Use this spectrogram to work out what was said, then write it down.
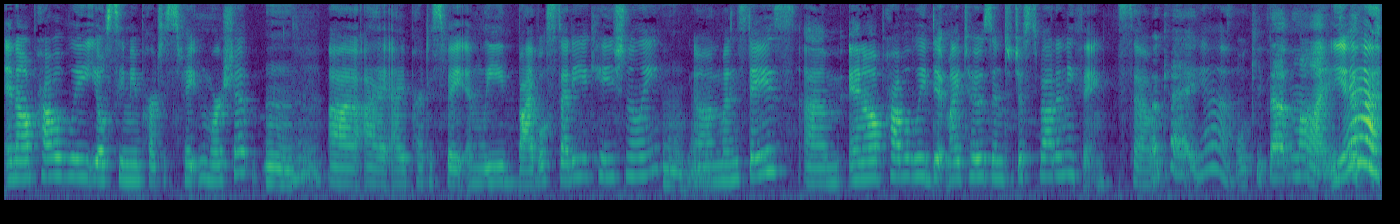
and I'll probably you'll see me participate in worship. Mhm. Uh, I, I participate and lead Bible study occasionally Mm-hmm. on Wednesdays, um, and I'll probably dip my toes into just about anything. So Okay. yeah, We'll keep that in mind. yeah.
